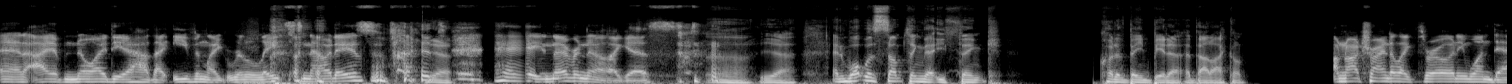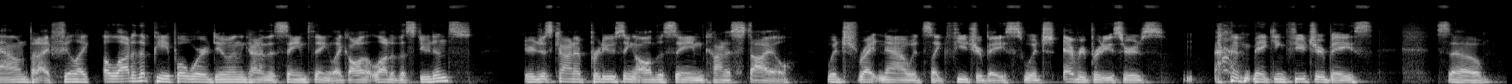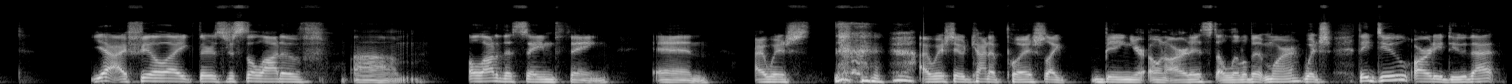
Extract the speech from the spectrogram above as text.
And I have no idea how that even like relates nowadays, but yeah. hey, you never know, I guess. uh, yeah. And what was something that you think could have been better about Icon? I'm not trying to like throw anyone down, but I feel like a lot of the people were doing kind of the same thing. Like all, a lot of the students, they're just kind of producing all the same kind of style. Which right now it's like future bass, which every producer's making future bass. So yeah, I feel like there's just a lot of um, a lot of the same thing, and I wish I wish they would kind of push like being your own artist a little bit more, which they do already do that,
